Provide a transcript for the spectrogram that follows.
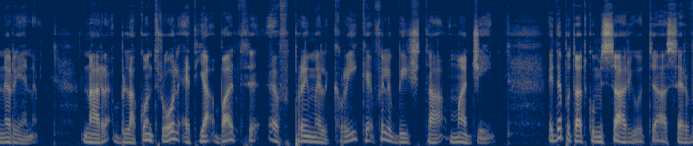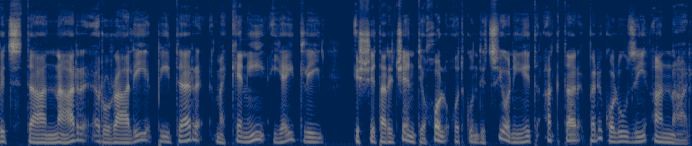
n-nirien. Nar bla kontroll qed jaqbad f'Primal Creek fil-Lbiċ ta' Maġġi. Id-Deputat Kummissarju ta' Servizz ta' Nar Rurali Peter McKenny jgħid li x-xita riċenti ħolqot kundizzjonijiet aktar perikolużi għan-nar.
